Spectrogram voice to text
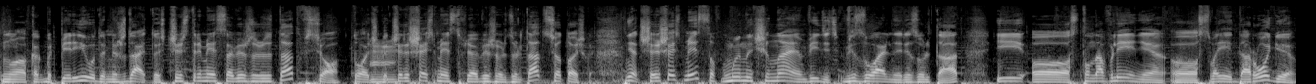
ну, как бы периодами ждать. То есть через 3 месяца я вижу результат, все, точка. Через 6 месяцев я вижу результат, все, точка. Нет, через 6 месяцев мы начинаем видеть визуальный результат и э, становление э, своей дороги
